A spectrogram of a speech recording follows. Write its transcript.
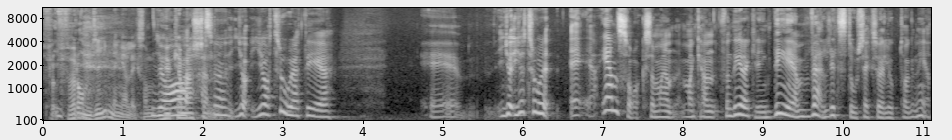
För, för omgivningen liksom? Ja, Hur kan man känna? Alltså, jag, jag, tror att det är eh, jag, jag, tror eh, en sak som man, man kan fundera kring det är en väldigt stor sexuell upptagenhet.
